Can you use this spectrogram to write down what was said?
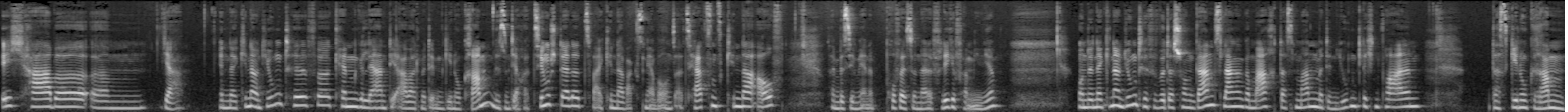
ich habe ähm, ja in der Kinder- und Jugendhilfe kennengelernt die Arbeit mit dem Genogramm. Wir sind ja auch Erziehungsstelle. Zwei Kinder wachsen ja bei uns als Herzenskinder auf ein bisschen wie eine professionelle Pflegefamilie. Und in der Kinder- und Jugendhilfe wird das schon ganz lange gemacht, dass man mit den Jugendlichen vor allem das Genogramm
